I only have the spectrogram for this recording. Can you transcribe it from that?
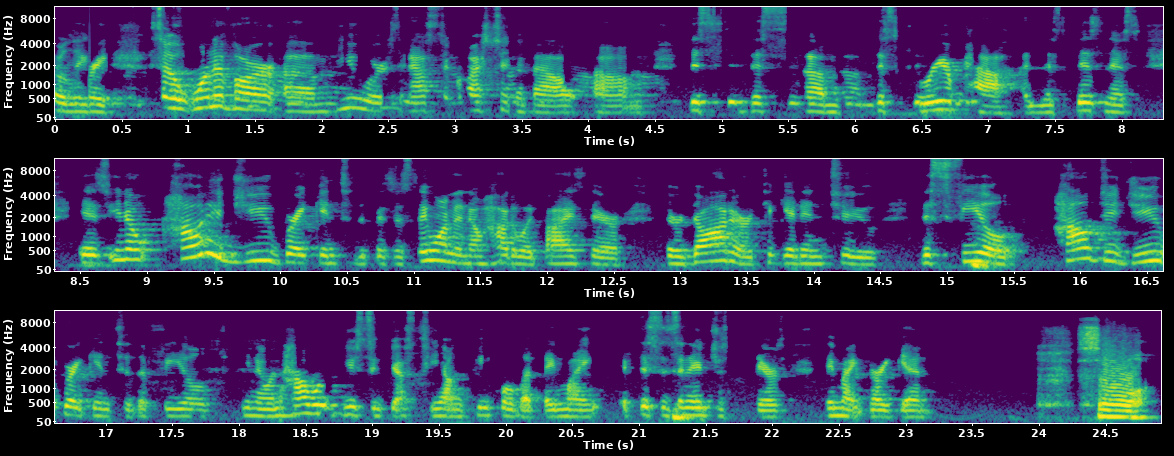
totally agree. So one of our um, viewers asked a question about um, this this um, this career path and this business. Is you know how did you break into the business? They want to know how to advise their their daughter to get into this field how did you break into the field you know and how would you suggest to young people that they might if this is an interest of theirs they might break in? So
